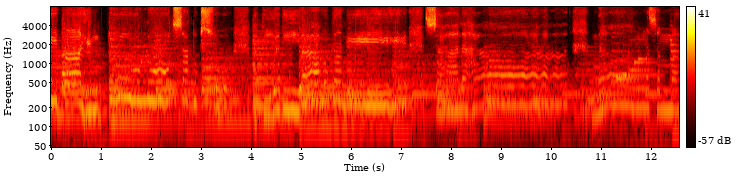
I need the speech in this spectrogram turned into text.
ipahintulot sa tukso at Diya-diya mo kami sa lahat ng masama.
